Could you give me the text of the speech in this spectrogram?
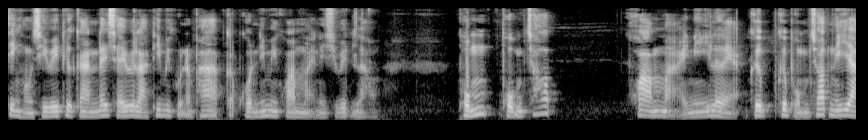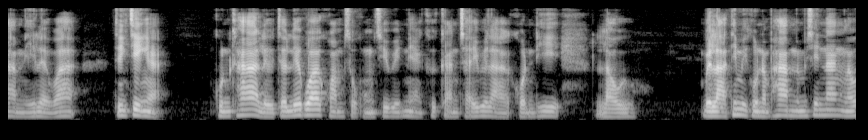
จริงของชีวิตคือการได้ใช้เวลาที่มีคุณภาพกับคนที่มีความหมายในชีวิตเรา ผมผมชอบความหมายนี้เลยอะคือคือผมชอบนิยามนี้เลยว่า จริงๆอะ คุณค่าหรือจะเรียกว่าความสุขของชีวิตเนี่ยคือการใช้เวลากับคนที่เราเวลาที่มีคุณภาพนะไม่ใช่นั่งแล้ว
